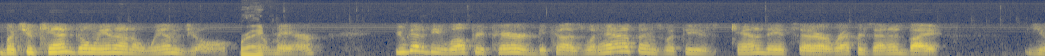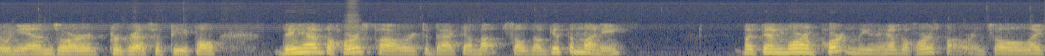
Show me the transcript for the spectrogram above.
But you can't go in on a whim, Joe, Right. or Mayor. You got to be well prepared because what happens with these candidates that are represented by unions or progressive people, they have the horsepower to back them up. So they'll get the money, but then more importantly, they have the horsepower. And so, like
